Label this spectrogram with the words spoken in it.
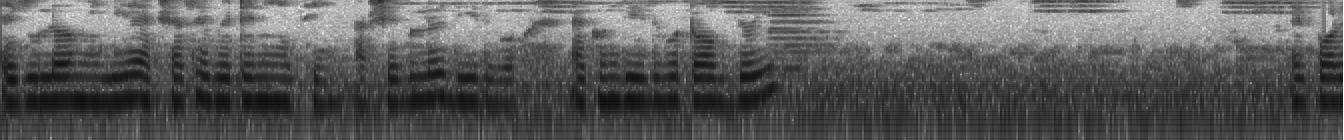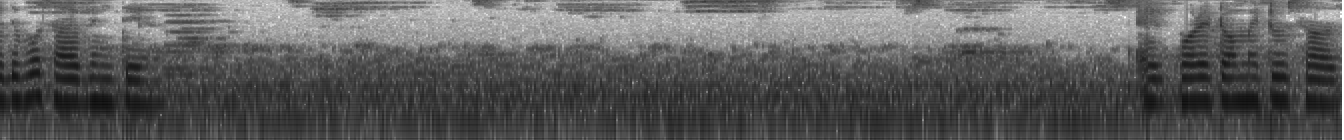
এগুলো মিলিয়ে একসাথে বেটে নিয়েছি আর সেগুলোই দিয়ে দেবো। এখন দিয়ে দেবো টক দই। এরপরে দেবো সয়াবিন তেল। এরপরে টমেটো সস।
